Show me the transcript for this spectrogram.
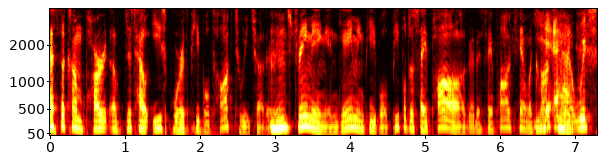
that's become part of just how esports people talk to each other Mm-hmm. and streaming and gaming people. People just say Pog or they say PogChamp like constantly. Yeah, which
